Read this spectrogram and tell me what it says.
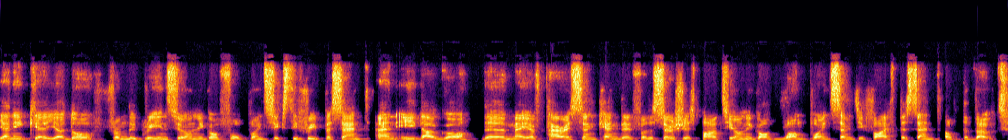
Yannick Jadot from the Greens, who only got 4.63%, and Hidalgo, the mayor of Paris and candidate for the Socialist Party, only got 1.75% of the vote.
